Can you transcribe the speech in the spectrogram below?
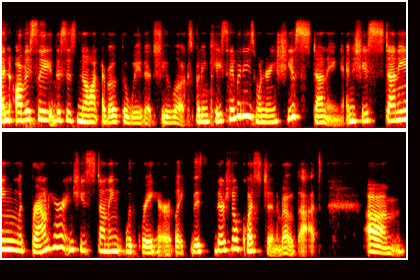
and obviously this is not about the way that she looks but in case anybody's wondering she is stunning and she's stunning with brown hair and she's stunning with gray hair. Like this, there's no question about that. Um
